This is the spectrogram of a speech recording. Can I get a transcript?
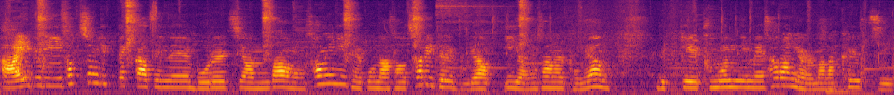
아이들이 사춘기 때까지는 모를지언정 성인이 되고 나서 처리될 무렵 이 영상을 보면 느낄 부모님의 사랑이 얼마나 클지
